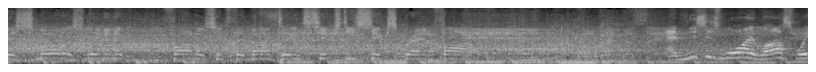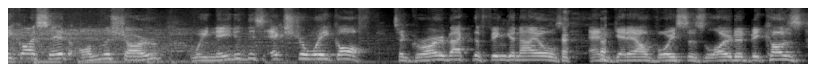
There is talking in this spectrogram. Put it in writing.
Their smallest win in a final since the 1966 grand final. And this is why last week I said on the show we needed this extra week off to grow back the fingernails and get our voices loaded because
